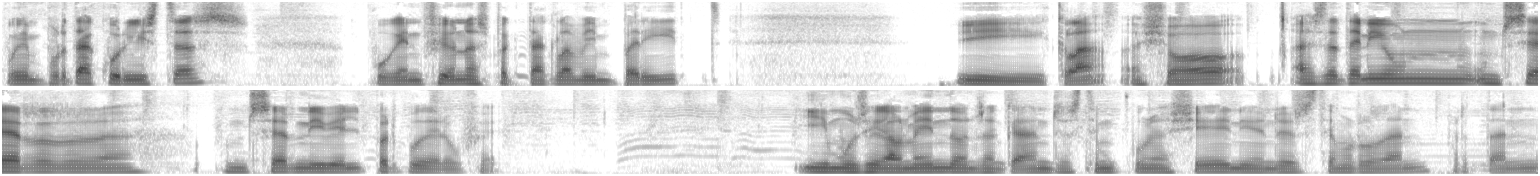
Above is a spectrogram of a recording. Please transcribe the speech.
podem portar coristes, puguem fer un espectacle ben parit i, clar, això has de tenir un, un, cert, un cert nivell per poder-ho fer. I musicalment, doncs, encara ens estem coneixent i ens estem rodant, per tant,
